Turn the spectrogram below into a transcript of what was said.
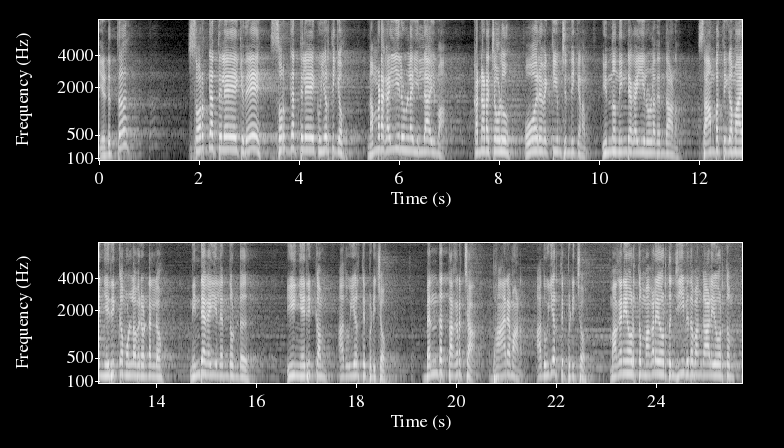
എടുത്ത് സ്വർഗത്തിലേക്ക് ദേ സ്വർഗത്തിലേക്ക് ഉയർത്തിക്കോ. നമ്മുടെ കയ്യിലുള്ള ഇല്ലായ്മ. കണ്ണടച്ചോളൂ ഓരോ വ്യക്തിയും ചിന്തിക്കണം. ഇന്ന് നിന്റെ കയ്യിലുള്ളത് എന്താണ്? സാമ്പത്തികമായ ഞെരുക്കമുള്ളവരുണ്ടല്ലോ. നിന്റെ കയ്യിൽ എന്തുണ്ട്? ഈ ഞെരുക്കം അത് ഉയർത്തിപ്പിടിച്ചോ. ബന്ധ തകർച്ച ഭാരമാണ്. അത് ഉയർത്തിപ്പിടിച്ചോ. മകനെ ഓർത്തും മകളെ ഓർത്തും ജീവിത പങ്കാളിയെ ഓർത്തും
